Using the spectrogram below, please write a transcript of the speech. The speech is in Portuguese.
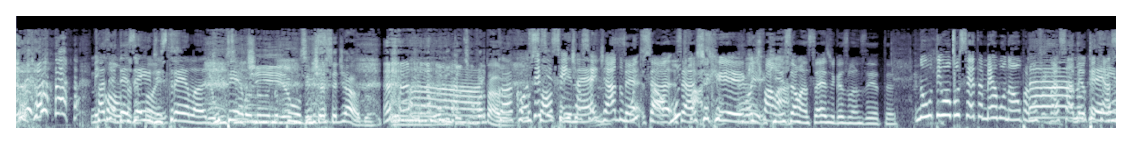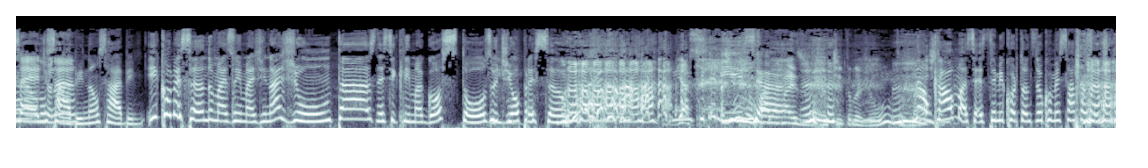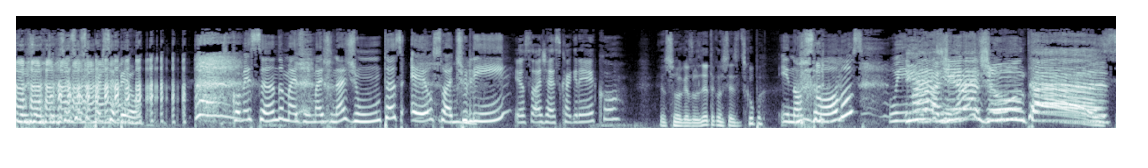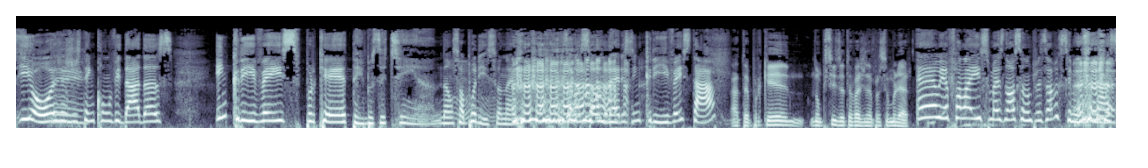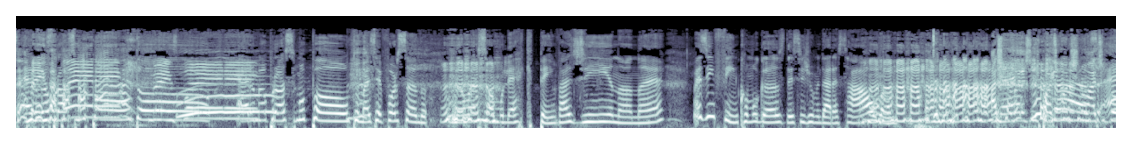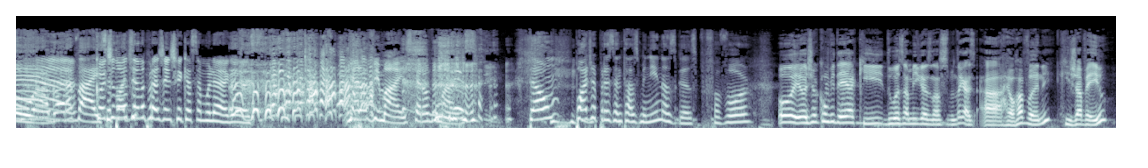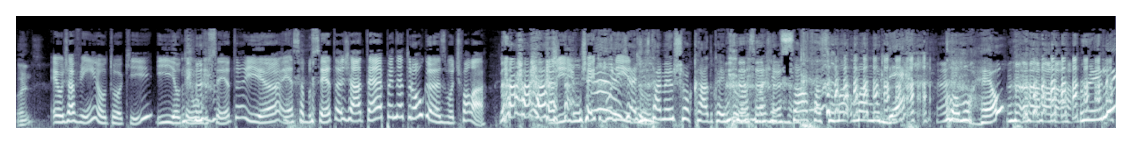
Me Fazer conta desenho depois. de estrela, Eu de me pelo senti, no, no eu me senti assediado. Eu, eu não tô desconfortável. Ah, como Você sofre, se sente né? assediado muito, Você fácil, muito acha fácil. que, Vou que, te que falar. isso é um assédio, Gaslanzeta? Não tem uma buceta mesmo, não, pra não pra Ah, saber não o que, que é tem, não, assédio, não né? sabe, não sabe. E começando mais um Imagina Juntas, nesse clima gostoso de opressão. que Não delícia. fala mais o título junto. Não, calma, você me cortou antes de eu começar a fazer o título junto. Não sei se você percebeu. Começando mais um Imagina Juntas, eu sou a Tulin Eu sou a Jéssica Greco. Eu sou o Gasoleta, com certeza, desculpa. e nós somos o Imagina Juntas! E hoje a gente tem convidadas incríveis, porque tem bucetinha. Não só por isso, né? Mas elas são mulheres incríveis, tá? Até porque não precisa ter vagina pra ser mulher. É, eu ia falar isso, mas nossa, eu não precisava que você me ensinasse. Era o meu próximo ponto. Era o meu próximo ponto, mas reforçando, não é só mulher que tem vagina, né? Mas enfim, como o Gus decidiu me dar essa aula. Acho que agora a gente pode continuar de boa. É, agora vai. Continua pode- dizendo pra gente o que que é ser mulher, Gus. Quero ouvir mais, quero ouvir mais. Então, pode apresentar as meninas, Gus, por favor? Oi, hoje eu convidei aqui duas amigas nossas muito legais. A Hel Havani, que já veio antes. Eu já vim, eu tô aqui, e eu tenho uma buceta, e ah, essa buceta já até penetrou o Gus, vou te falar. De um jeito bonito. A gente tá meio chocado com a informação, mas a gente só faz uma, uma mulher como Hell? really?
